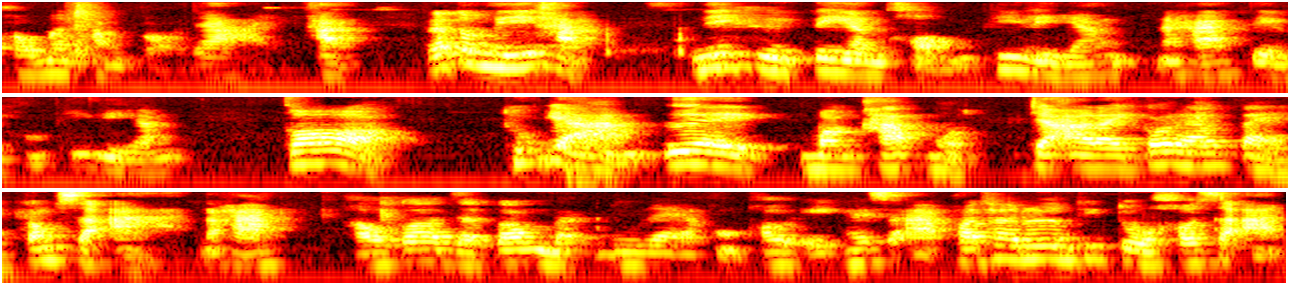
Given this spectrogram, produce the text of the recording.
เขามาทำต่อได้ค่ะ แล้วตรงนี้ค่ะ นี่คือเตียงของพี่เลี้ยงนะคะ เตียงของพี่เลี้ยง ก็ทุกอย่างเอื้อยบังคับหมด จะอะไรก็แล้วแต่ต้องสะอาดนะคะเขาก็จะต้องแบบดูแลของเขาเองให้สะอาดเพราะถ้าเริ่มที่ตัวเขาสะอาด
